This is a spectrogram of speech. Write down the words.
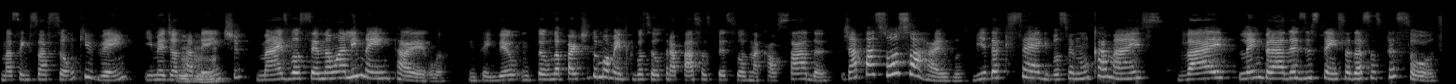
uma sensação que vem imediatamente, uhum. mas você não alimenta ela. Entendeu? Então, a partir do momento que você ultrapassa as pessoas na calçada, já passou a sua raiva. Vida que segue, você nunca mais vai lembrar da existência dessas pessoas.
